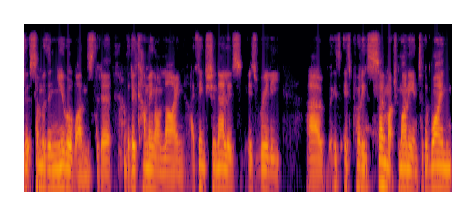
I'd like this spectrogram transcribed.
that some of the newer ones that are that are coming online. I think Chanel is is really uh, is, is putting so much money into the wine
